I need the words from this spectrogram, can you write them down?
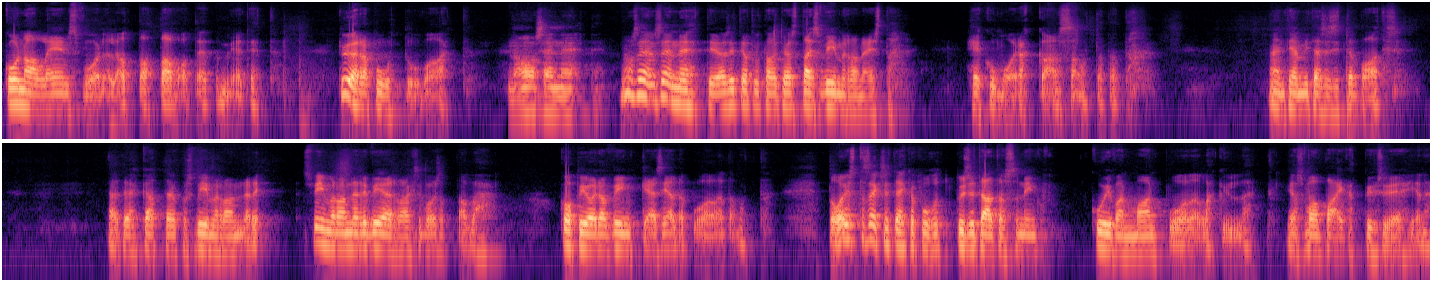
Konalle ensi vuodelle ottaa tavoite, että mietin, että pyörä puuttuu vaan. Että. No, sen ehti. No sen, sen ehtii ja sitten jotkut alkaa jostain swimraneista hekumoida kanssa, mutta tota, mä en tiedä mitä se sitten vaatisi. Täytyy ehkä ottaa joku swimrunneri, swimrunneri vieraaksi, voisi ottaa vähän kopioida vinkkejä sieltä puolelta, mutta toistaiseksi nyt ehkä puhut, pysytään tuossa niin kuivan maan puolella kyllä, että jos vaan paikat pysyy ehjänä.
